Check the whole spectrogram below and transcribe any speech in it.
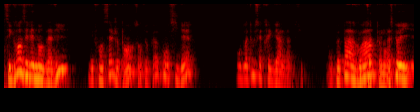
ces grands événements de la vie, les Français, je pense, en tout cas, considèrent qu'on doit tous être égaux là-dessus. On ne peut pas avoir, parce que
